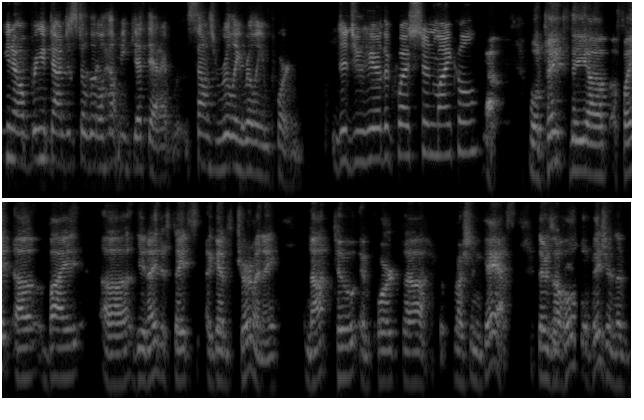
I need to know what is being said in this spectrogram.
you know bring it down just a little, help me get that. It sounds really, really important. Did you hear the question, Michael? Yeah. Well, take the uh, fight uh, by uh, the United States against Germany not to import uh, Russian gas. There's a whole division of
